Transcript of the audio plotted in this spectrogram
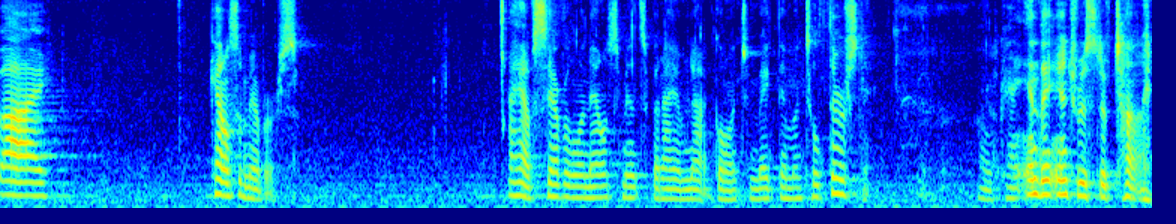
By council members. I have several announcements, but I am not going to make them until Thursday. Okay, in the interest of time.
